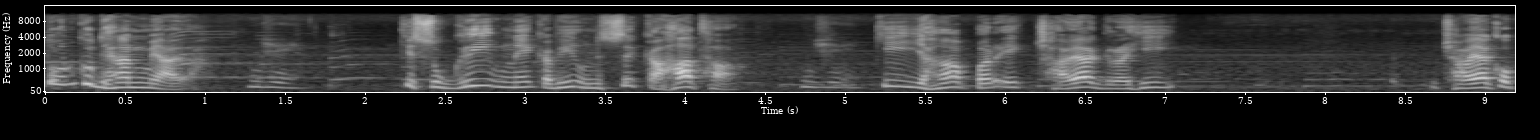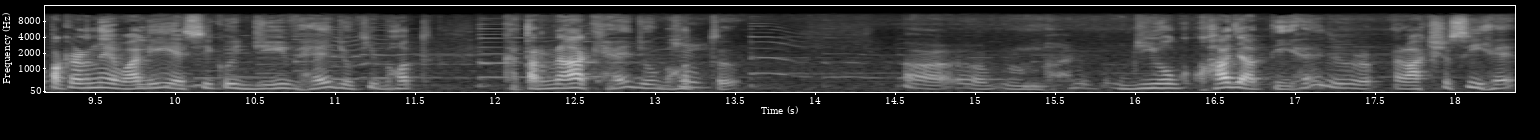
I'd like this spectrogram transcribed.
तो उनको ध्यान में आया जी। कि सुग्रीव ने कभी उनसे कहा था जी। कि यहाँ पर एक छायाग्रही छाया को पकड़ने वाली ऐसी कोई जीव है जो कि बहुत खतरनाक है जो बहुत जीवों को खा जाती है जो राक्षसी है।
